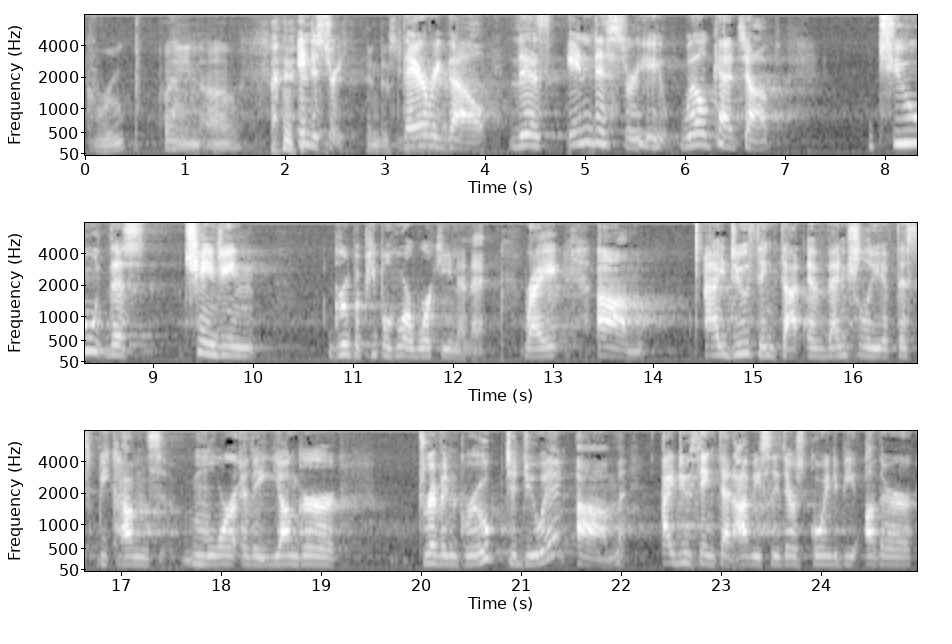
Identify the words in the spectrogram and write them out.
group of industry. Industry, There we go. This industry will catch up to this changing group of people who are working in it, right? Um, I do think that eventually, if this becomes more of a younger driven group to do it, um, I do think that obviously there's going to be other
